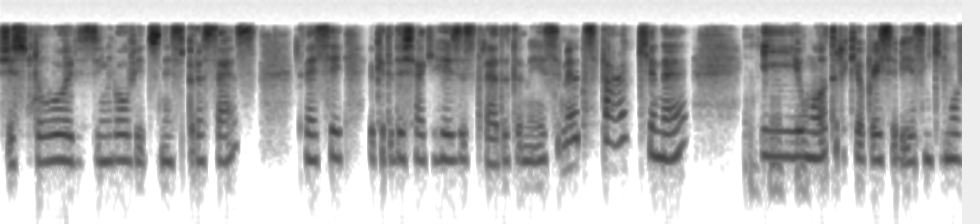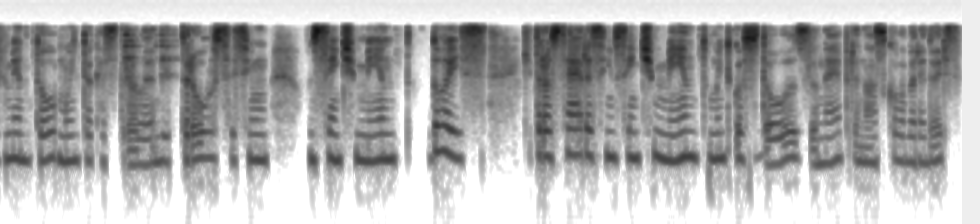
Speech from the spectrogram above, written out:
gestores envolvidos nesse processo. Então, esse, eu queria deixar aqui registrado também esse meu destaque, né? E uhum. um outro que eu percebi, assim, que movimentou muito a Castrolanda e trouxe, assim, um, um sentimento dois que trouxeram assim um sentimento muito gostoso, né, para nós colaboradores.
